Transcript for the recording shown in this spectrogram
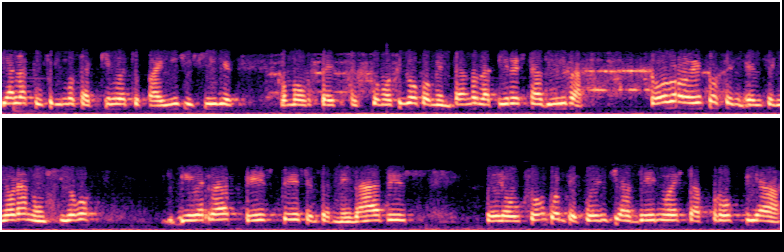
ya las sufrimos aquí en nuestro país y sigue, como pues, pues, como sigo comentando, la tierra está viva. Todo eso se- el Señor anunció, guerras, pestes, enfermedades, pero son consecuencias de nuestra propia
